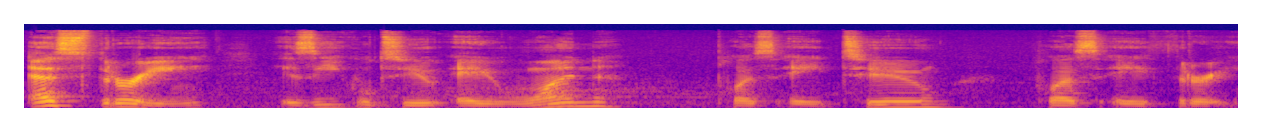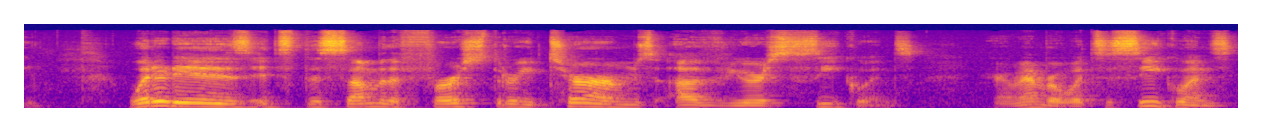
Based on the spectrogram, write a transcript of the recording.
S3 is equal to A1 plus A2 plus A3. What it is, it's the sum of the first three terms of your sequence. remember, what's a sequence?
